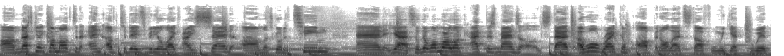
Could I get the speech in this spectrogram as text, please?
Um, that's gonna come out to the end of today's video, like I said. Um, let's go to team. And yeah, so then one more look at this man's uh, stats. I will rank him up and all that stuff when we get to it.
